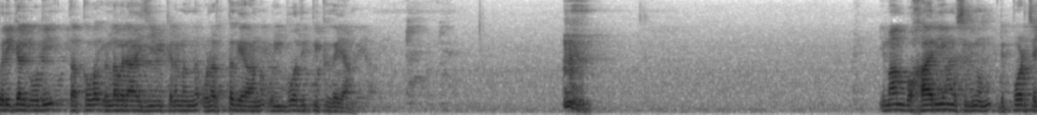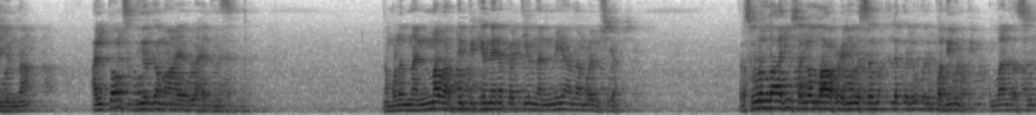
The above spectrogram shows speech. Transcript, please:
ഒരിക്കൽ കൂടി തക്കവയുള്ളവരായി ജീവിക്കണമെന്ന് ഉണർത്തുകയാണ് ഉത്ബോധിപ്പിക്കുകയാണ്. ഇമാം ബുഖാരിയും മുസ്ലിമും റിപ്പോർട്ട് ചെയ്യുന്ന അല്പം സുദീർഘമായ ഒരു ഹദീസ്. നമ്മൾ നന്മ വർദ്ധിപ്പിക്കുന്നതിനെ പറ്റിയും നന്മയാണ് നമ്മുടെ വിഷയം. റസൂലുള്ളാഹി സ്വല്ലല്ലാഹു അലൈഹി വസ്ലൊക്കെ ഒരു ഒരു പതിവുണ്ട്. അള്ളാഹ് റസൂൽ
